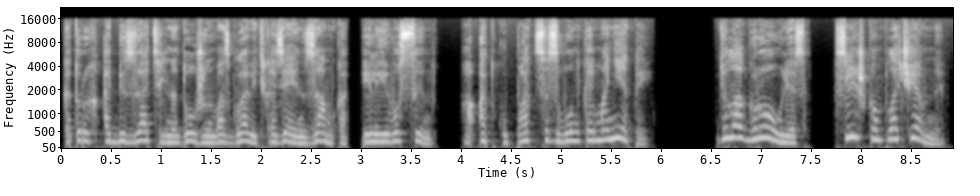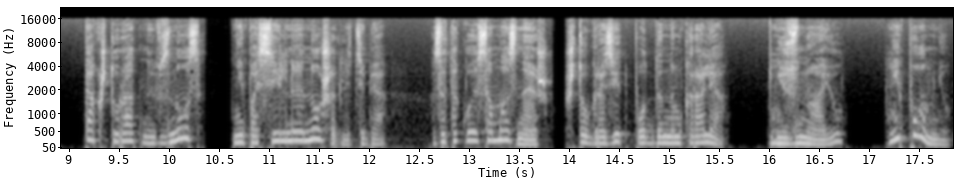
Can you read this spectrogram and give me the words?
которых обязательно должен возглавить хозяин замка или его сын, а откупаться звонкой монетой. Дела Гроулес слишком плачевны, так что ратный взнос – непосильная ноша для тебя. За такое сама знаешь, что грозит подданным короля. Не знаю, не помню,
